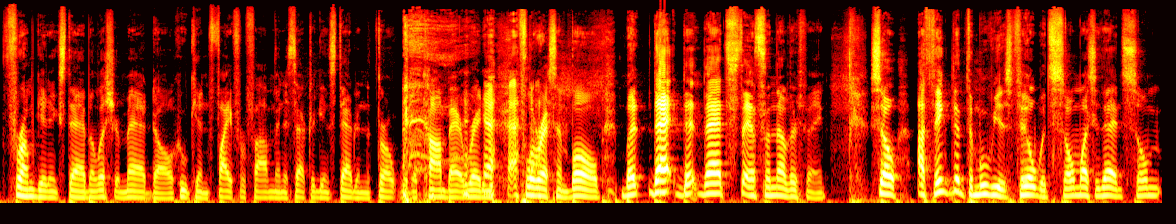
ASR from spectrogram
from getting stabbed, unless you're Mad Dog, who can fight for five minutes after getting stabbed in the throat with a combat-ready fluorescent bulb. But that, that that's that's another thing. So I think that the movie is filled with so much of that and so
